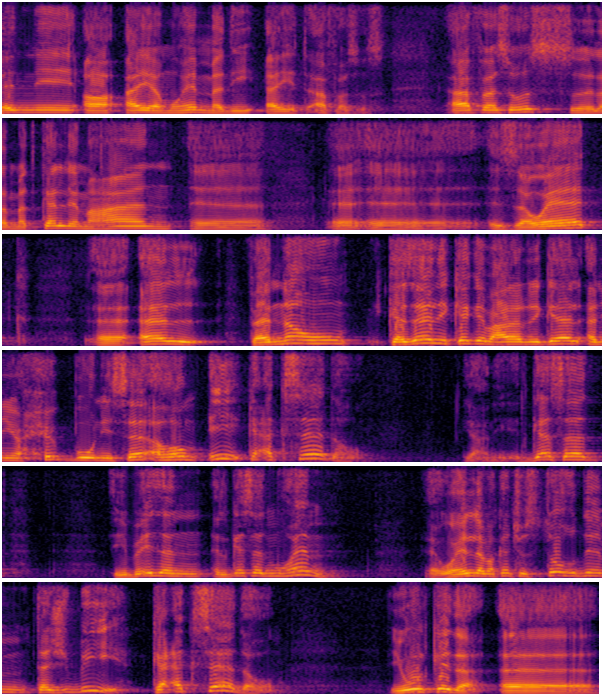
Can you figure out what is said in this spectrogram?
ان آه آية مهمة دي آية أفسس. أفسس لما اتكلم عن آه، آه، آه، الزواج قال فإنه كذلك يجب على الرجال أن يحبوا نساءهم إيه؟ كأجسادهم. يعني الجسد يبقى إذا الجسد مهم. وإلا ما كانش استخدم تشبيه كأجسادهم. يقول كده آه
